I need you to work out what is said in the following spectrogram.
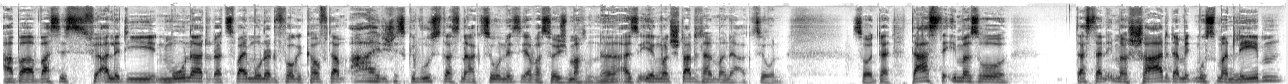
Aber was ist für alle, die einen Monat oder zwei Monate vorgekauft haben, ah, hätte ich es gewusst, dass eine Aktion ist, ja, was soll ich machen? Ne? Also irgendwann startet halt mal eine Aktion. So, da, da ist der immer so, das ist dann immer schade, damit muss man leben.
